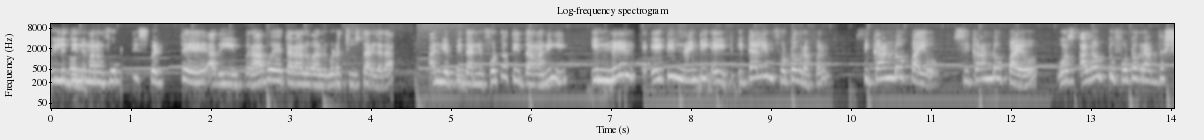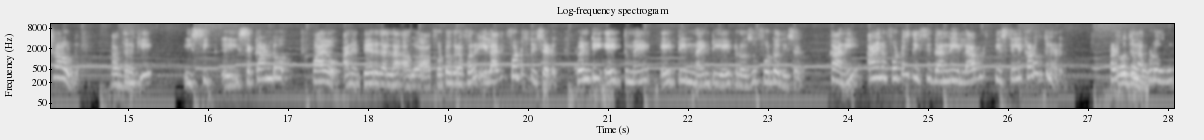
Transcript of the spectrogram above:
వీళ్ళు దీన్ని. మనం ఫోటో తీసి పెడితే అది రాబోయే తరాలు వాళ్ళు కూడా చూస్తారు కదా అని చెప్పి దాన్ని ఫోటో తీద్దామని in May eighteen ninety eight Italian photographer Secondo Pia Secondo Pia was allowed to photograph the shroud అతనికి ఈ సిక్- ఈ సెకాండో పాయో అనే పేరు గల ఫోటోగ్రాఫర్ ఇలాగే ఫోటో తీశాడు. Twenty eighth May eighteen ninety eight రోజు ఫోటో తీశాడు. కానీ ఆయన ఫోటో తీసి దాన్ని ల్యాబ్లో తీసుకెళ్ళి కడుగుతున్నాడు. కడుగుతున్నప్పుడు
